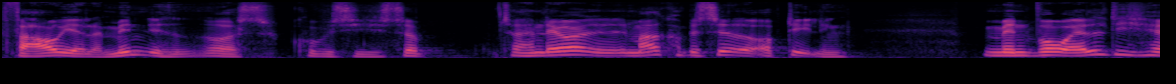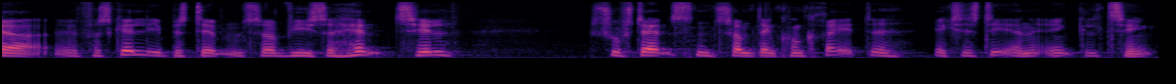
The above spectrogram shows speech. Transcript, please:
farve i almindelighed også, kunne vi sige. Så, så han laver en meget kompliceret opdeling, men hvor alle de her øh, forskellige bestemmelser viser hen til substansen som den konkrete eksisterende enkelt ting,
